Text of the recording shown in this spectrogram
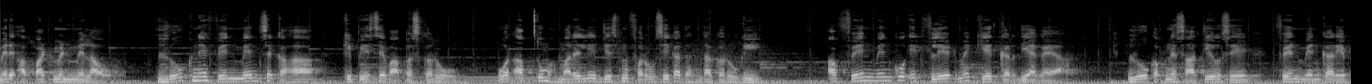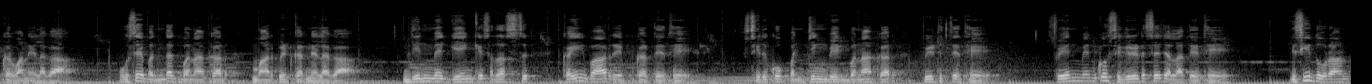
मेरे अपार्टमेंट में लाओ। लोक ने फेनमैन से कहा कि पैसे वापस करो और अब तुम हमारे लिए जिस्म फरोशी का धंधा करोगी। अब फेनमैन को एक फ्लैट में कैद कर दिया गया। लोक अपने साथियों से फेनमैन का रेप करवाने लगा। उसे बंधक बनाकर मारपीट करने लगा। दिन में गैंग के सदस्य कई बार रेप करते थे। सिर को पंचिंग बैग बनाकर पीटते थे। फेनमैन को सिगरेट से जलाते थे। इसी दौरान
